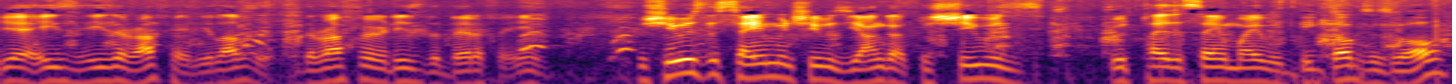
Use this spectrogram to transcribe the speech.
Yeah, he's he's a roughhead. He loves it. The rougher it is, the better for him. But she was the same when she was younger because she was would play the same way with big dogs as well.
